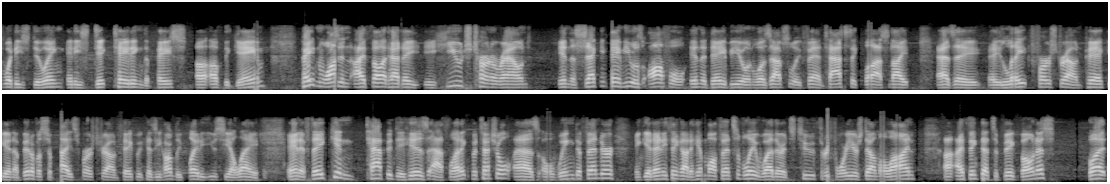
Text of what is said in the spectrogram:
what he's doing and he's dictating the pace uh, of the game. Peyton Watson, I thought, had a, a huge turnaround in the second game. He was awful in the debut and was absolutely fantastic last night as a, a late first round pick and a bit of a surprise first round pick because he hardly played at UCLA. And if they can tap into his athletic potential as a wing defender and get anything out of him offensively, whether it's two, three, four years down the line, uh, I think that's a big bonus. But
